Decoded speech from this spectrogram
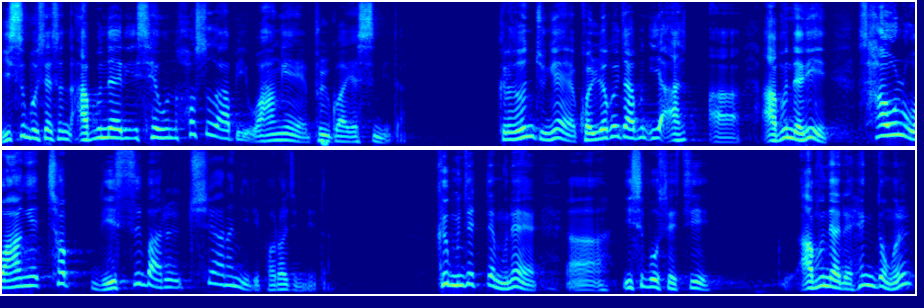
이스보셋은 아브넬이 세운 허수아비 왕에 불과했습니다. 그러던 중에 권력을 잡은 이 아, 아, 아 브넬이 사울 왕의 첩 리스바를 취하는 일이 벌어집니다. 그 문제 때문에 아, 이스보셋이 아브넬의 행동을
